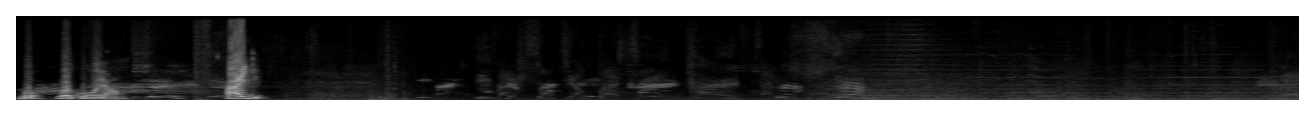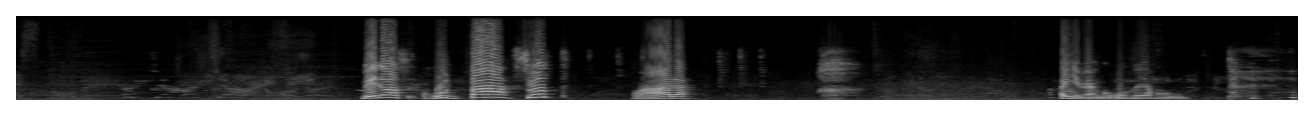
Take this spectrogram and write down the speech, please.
Bon, on va courir. Aïe Mais non, roule pas, saute Voilà. Ah, il y avait un gros verre en haut.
